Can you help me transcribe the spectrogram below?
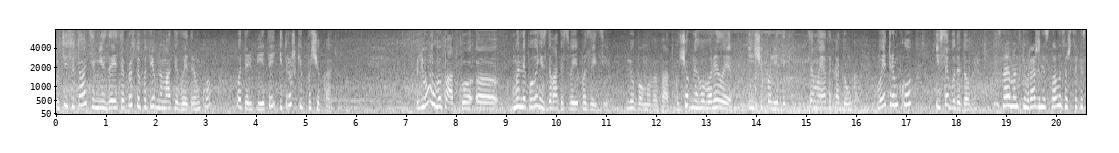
У цій ситуації, мені здається, просто потрібно мати витримку, потерпіти і трошки почекати. В будь-якому випадку е, ми не повинні здавати свої позиції. В будь-якому випадку. Щоб не говорили інші політики. Це моя така думка. Витримку і все буде добре. Не знаю, в мене таке враження склалося, що це якась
